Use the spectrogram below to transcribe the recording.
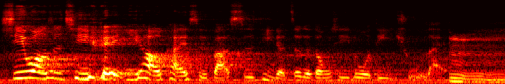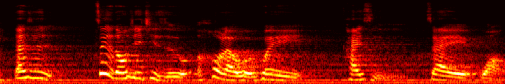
希望是七月一号开始把实体的这个东西落地出来。嗯嗯嗯但是这个东西其实后来我会开始在往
